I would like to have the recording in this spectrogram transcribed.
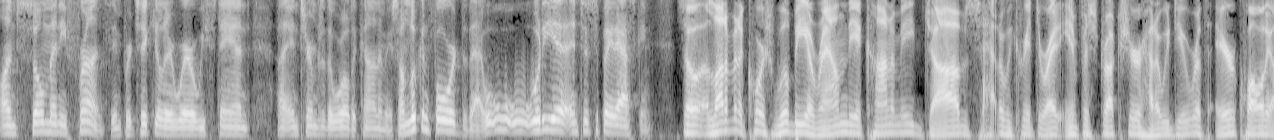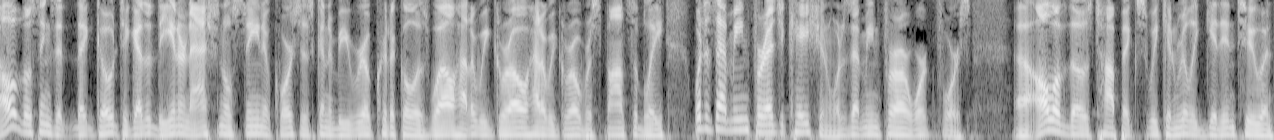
on so many fronts in particular where we stand uh, in terms of the world economy so i'm looking forward to that what do you anticipate asking So a lot of it, of course, will be around the economy, jobs. How do we create the right infrastructure? How do we deal with air quality? All of those things that, that go together. The international scene, of course, is going to be real critical as well. How do we grow? How do we grow responsibly? What does that mean for education? What does that mean for our workforce? Uh, all of those topics we can really get into. And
